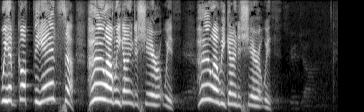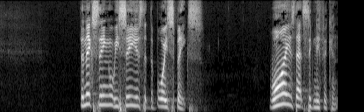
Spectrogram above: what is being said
We have got the answer. Who are we going to share it with? Who are we going to share it with? The next thing we see is that the boy speaks. Why is that significant?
